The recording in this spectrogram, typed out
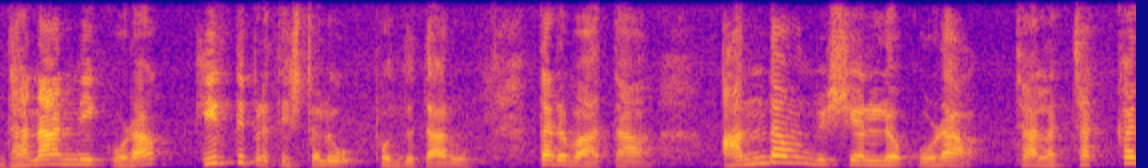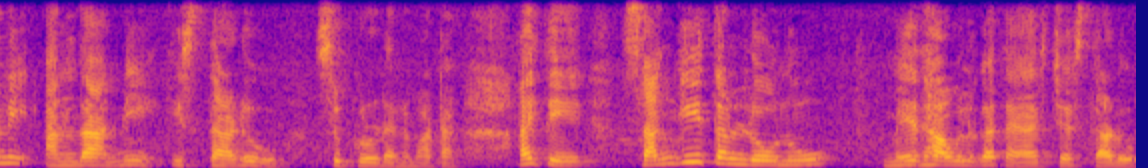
ధనాన్ని కూడా కీర్తి ప్రతిష్టలు పొందుతారు. తర్వాత అందం విషయంలో కూడా చాలా చక్కని అందాన్ని ఇస్తాడు శుక్రుడు అనమాట అయితే సంగీతంలోనూ మేధావులుగా తయారు చేస్తాడు.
